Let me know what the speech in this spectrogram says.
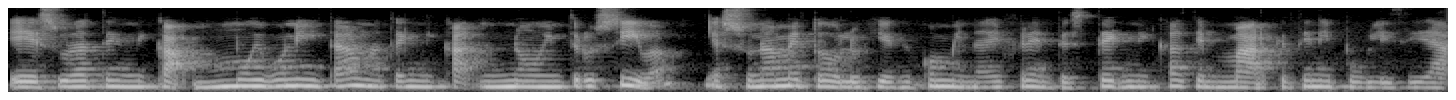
Es una técnica muy bonita, una técnica no intrusiva. Es una metodología que combina diferentes técnicas de marketing y publicidad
